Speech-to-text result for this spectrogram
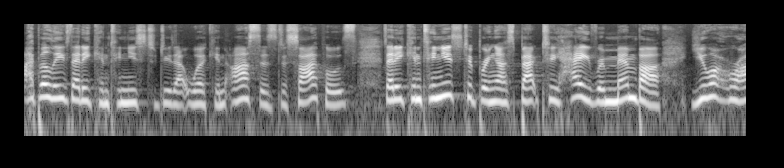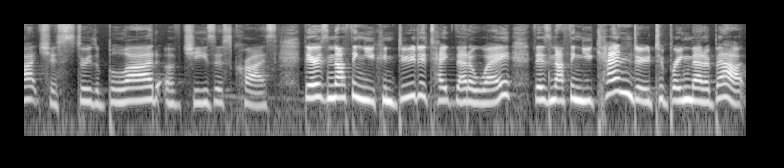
I believe that He continues to do that work in us as disciples, that He continues to bring us back to, hey, remember, you are righteous through the blood of Jesus Christ. There is nothing you can do to take that away. There's nothing you can do to bring that about.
